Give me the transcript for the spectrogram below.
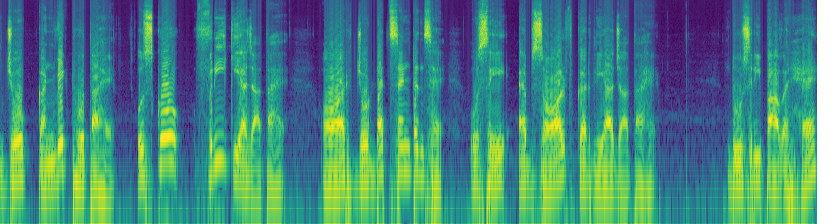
जो कन्विक्ट होता है, उसको फ्री किया जाता है और जो डेथ सेंटेंस है, उसे एब्सॉल्व कर लिया जाता है। दूसरी पावर है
